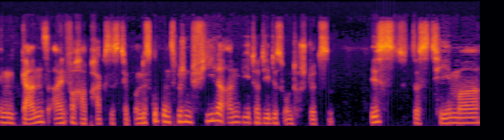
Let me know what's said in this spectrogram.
ein ganz einfacher Praxistipp. Und es gibt inzwischen viele Anbieter, die das unterstützen. Ist das Thema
